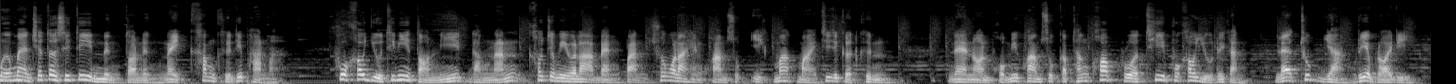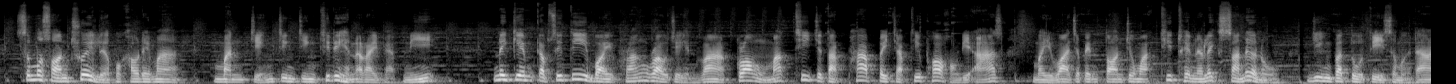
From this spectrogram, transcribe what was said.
มอแมนเชสเตอร์ซิตี้1ต่อ1ในค่ำคืนที่ผ่านมา พวกเขาอยู่ที่นี่ตอนนี้ ดังนั้นเขาจะมีเวลาแบ่งปันช่วงเวลาแห่งความสุขอีกมากมายที่จะเกิดขึ้น แน่นอนผมมีความสุขกับทั้งครอบครัวที่พวกเขาอยู่ด้วยกัน และทุกอย่างเรียบร้อยดี สโมสรช่วยเหลือพวกเขาได้มาก มันเจ๋งจริง ๆ ที่ได้เห็นอะไรแบบนี้ ในเกมกับซิตี้บ่อยครั้งเราจะเห็นว่ากล้องมักที่จะตัดภาพไปจับที่พ่อของดีอาร์สไม่ว่าจะเป็นตอนจังหวะที่เทรนเล็กซานเดอร์โนยิงประตูตีเสมอได้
